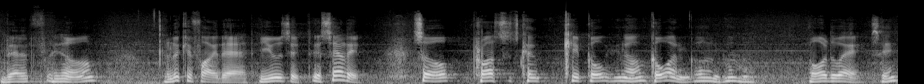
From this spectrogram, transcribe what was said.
then, you know, liquefy that, use it, sell it. So process can keep going, you know, go on, go on, go on all the way. See?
